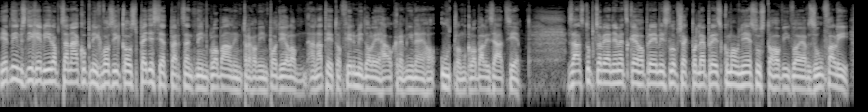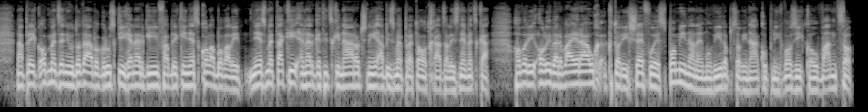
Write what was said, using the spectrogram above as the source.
Jedným z nich je výrobca nákupných vozíkov s 50-percentným globálnym trhovým podielom a na tieto firmy dolieha okrem iného útlm globalizácie. Zástupcovia nemeckého priemyslu však podľa prieskumov nie sú z toho vývoja vzúfalí. Napriek obmedzeniu dodávok ruských energií fabriky neskolabovali. Nie sme takí energeticky nároční, aby sme preto odchádzali z Nemecka. Hovorí Oliver Weirauch, ktorý šéfuje spomínanému výrobcovi nákupných vozíkov Vancel.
